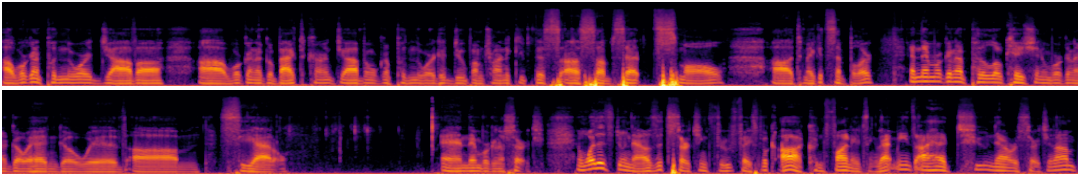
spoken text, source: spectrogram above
Uh, we're going to put in the word Java. Uh, we're going to go back to current current job and we're going to put in the word Hadoop. I'm trying to keep this uh, subset small uh, to make it simpler. And then we're going to put a location and we're going to go ahead and go with um, Seattle and then we're going to search. And what it's doing now is it's searching through Facebook. Ah, couldn't find anything. That means I had too narrow search, and I'm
